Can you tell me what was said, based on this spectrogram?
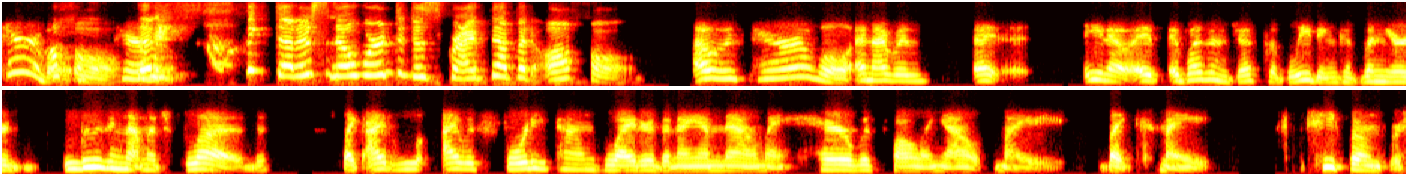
terrible. Awful. terrible. That is, that is no word to describe that, but awful. Oh, it was terrible, and I was, I, you know, it, it wasn't just the bleeding because when you're losing that much blood, like I I was 40 pounds lighter than I am now. My hair was falling out. My like my cheekbones were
